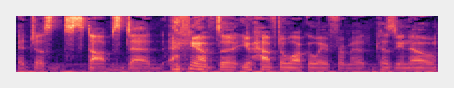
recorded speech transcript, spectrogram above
it just stops dead, and you have to you have to walk away from it because you know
